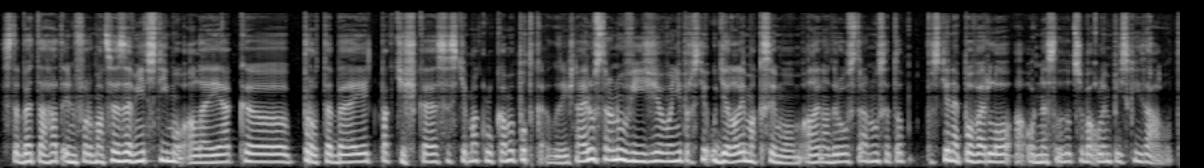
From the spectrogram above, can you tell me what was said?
z tebe tahat informace zevnitř týmu, ale jak eh, pro tebe je pak těžké se s těma klukama potkat. Když na jednu stranu víš, že oni prostě udělali maximum, ale na druhou stranu se to prostě nepovedlo a odnesl to třeba olympijský závod.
